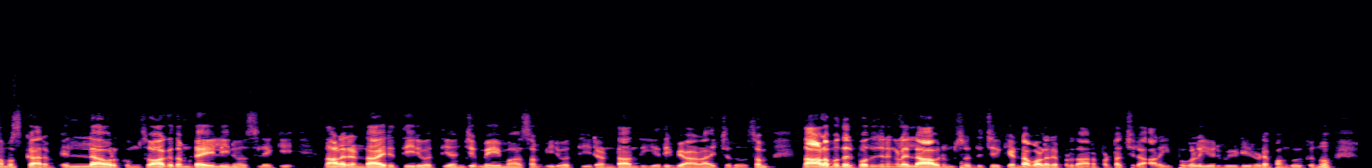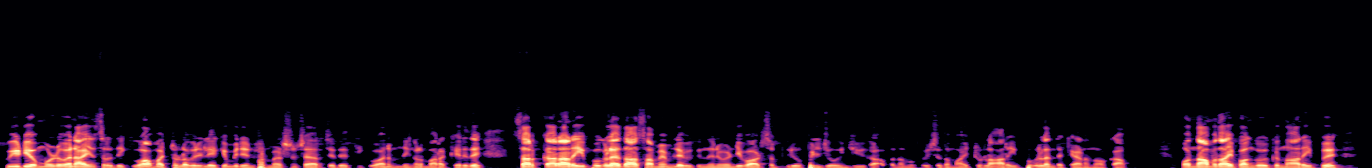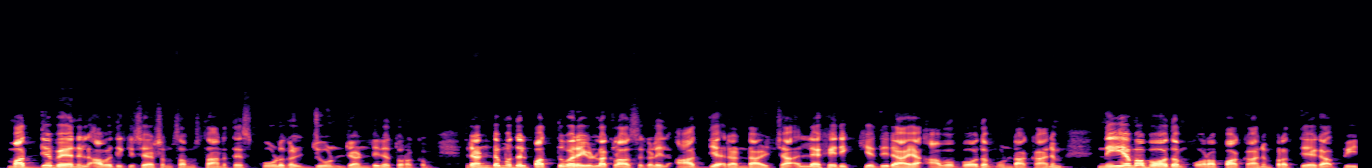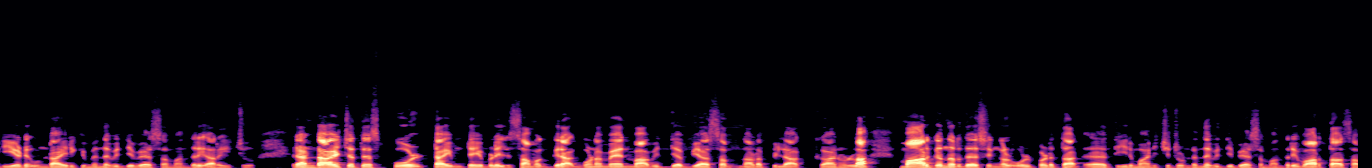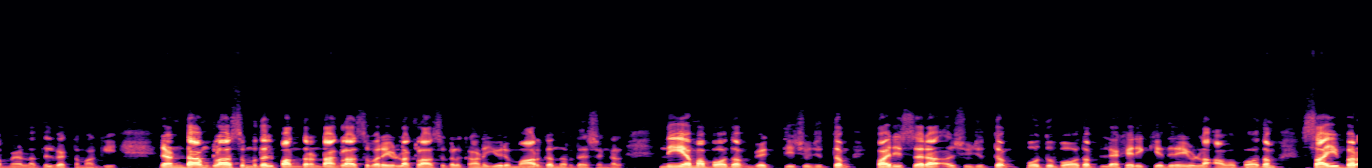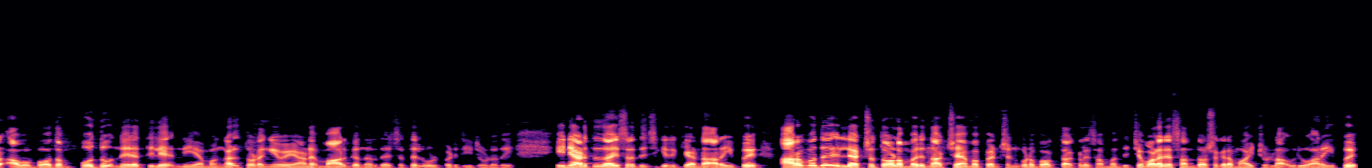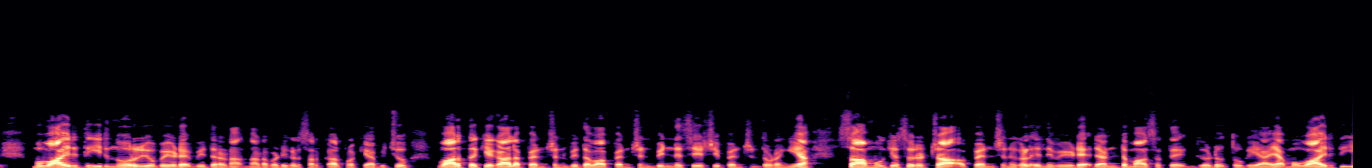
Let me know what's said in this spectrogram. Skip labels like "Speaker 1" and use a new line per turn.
നമസ്കാരം എല്ലാവർക്കും സ്വാഗതം ഡെയിലി ന്യൂസിലേക്ക് നാളെ രണ്ടായിരത്തി ഇരുപത്തി അഞ്ച് മെയ് മാസം ഇരുപത്തി രണ്ടാം തീയതി വ്യാഴാഴ്ച ദിവസം നാളെ മുതൽ പൊതുജനങ്ങൾ എല്ലാവരും ശ്രദ്ധിച്ചിരിക്കേണ്ട വളരെ പ്രധാനപ്പെട്ട ചില അറിയിപ്പുകൾ ഈ ഒരു വീഡിയോയിലൂടെ പങ്കുവെക്കുന്നു വീഡിയോ മുഴുവനായും ശ്രദ്ധിക്കുക മറ്റുള്ളവരിലേക്കും ഈ ഇൻഫർമേഷൻ ഷെയർ ചെയ്ത് എത്തിക്കുവാനും നിങ്ങൾ മറക്കരുത് സർക്കാർ അറിയിപ്പുകൾ യഥാസമയം ലഭിക്കുന്നതിന് വേണ്ടി വാട്സപ്പ് ഗ്രൂപ്പിൽ ജോയിൻ ചെയ്യുക അപ്പോൾ നമുക്ക് വിശദമായിട്ടുള്ള അറിയിപ്പുകൾ എന്തൊക്കെയാണെന്ന് നോക്കാം ഒന്നാമതായി പങ്കുവെക്കുന്ന അറിയിപ്പ് മധ്യവേനൽ അവധിക്ക് ശേഷം സംസ്ഥാനത്തെ സ്കൂളുകൾ ജൂൺ രണ്ടിന് തുറക്കും രണ്ട് മുതൽ പത്ത് വരെയുള്ള ക്ലാസുകളിൽ ആദ്യ രണ്ടാഴ്ച ലഹരിക്കെതിരായ അവബോധം ഉണ്ടാക്കാനും നിയമബോധം ഉറപ്പാക്കാനും പ്രത്യേക പീരീഡ് ഉണ്ടായിരിക്കുമെന്ന് വിദ്യാഭ്യാസ മന്ത്രി അറിയിച്ചു രണ്ടാഴ്ചത്തെ സ്കൂൾ ടൈം ടേബിളിൽ സമഗ്ര ഗുണമേന്മ വിദ്യാഭ്യാസം നടപ്പിലാക്കാനുള്ള മാർഗനിർദ്ദേശങ്ങൾ ഉൾപ്പെടുത്താൻ തീരുമാനിച്ചിട്ടുണ്ടെന്ന് വിദ്യാഭ്യാസ മന്ത്രി വാർത്താ സമ്മേളനത്തിൽ വ്യക്തമാക്കി വ്യക്തമാക്കി രണ്ടാം ക്ലാസ് മുതൽ പന്ത്രണ്ടാം ക്ലാസ് വരെയുള്ള ക്ലാസ്സുകൾക്കാണ് ഈ ഒരു മാർഗനിർദ്ദേശങ്ങൾ നിയമബോധം വ്യക്തി ശുചിത്വം പരിസര ശുചിത്വം പൊതുബോധം ലഹരിക്കെതിരെയുള്ള അവബോധം സൈബർ അവബോധം പൊതുനിരത്തിലെ നിയമങ്ങൾ തുടങ്ങിയവയാണ് മാർഗനിർദ്ദേശത്തിൽ ഉൾപ്പെടുത്തിയിട്ടുള്ളത് ഇനി അടുത്തതായി ശ്രദ്ധിച്ചിരിക്കേണ്ട അറിയിപ്പ് അറുപത് ലക്ഷത്തോളം വരുന്ന ക്ഷേമ പെൻഷൻ ഗുണഭോക്താക്കളെ സംബന്ധിച്ച് വളരെ സന്തോഷകരമായിട്ടുള്ള ഒരു അറിയിപ്പ് മൂവായിരത്തി രൂപയുടെ വിതരണ നടപടികൾ സർക്കാർ പ്രഖ്യാപിച്ചു പ്രഖ്യാപിച്ചു വാർദ്ധക്യകാല പെൻഷൻ വിധവ പെൻഷൻ ഭിന്നശേഷി പെൻഷൻ തുടങ്ങിയ സാമൂഹ്യ സുരക്ഷാ പെൻഷനുകൾ എന്നിവയുടെ രണ്ട് മാസത്തെ ഗഡു തുകയായ മൂവായിരത്തി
